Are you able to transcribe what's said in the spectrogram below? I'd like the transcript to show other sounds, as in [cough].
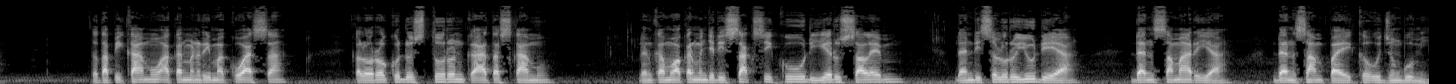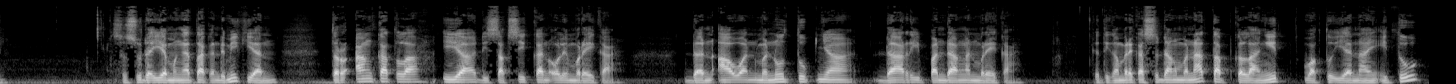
Tetapi kamu akan menerima kuasa kalau roh kudus turun ke atas kamu, dan kamu akan menjadi saksiku di Yerusalem dan di seluruh Yudea dan Samaria dan sampai ke ujung bumi. Sesudah ia mengatakan demikian, terangkatlah ia disaksikan oleh mereka, dan awan menutupnya dari pandangan mereka. Ketika mereka sedang menatap ke langit, waktu ia naik itu,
